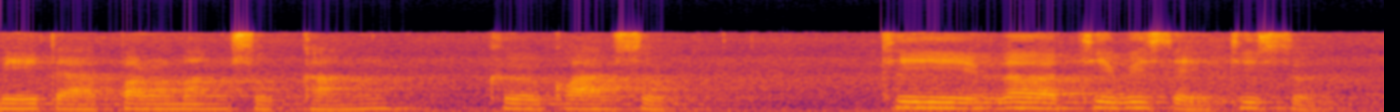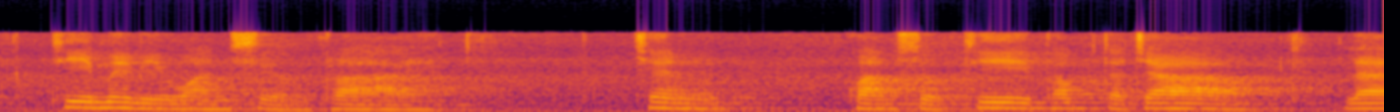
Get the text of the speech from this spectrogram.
มีแต่ปรมังสุขขัง คือความสุข ที่เลิศที่วิเศษที่สุดที่ไม่มีวันเสื่อมคลาย เช่น ความสุขที่พระพุทธเจ้า และ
